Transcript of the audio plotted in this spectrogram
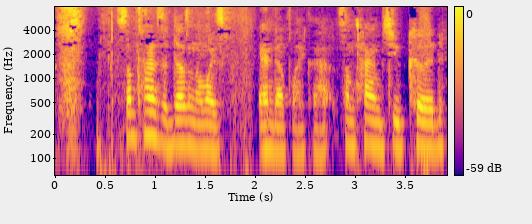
sometimes it doesn't always end up like that. Sometimes you could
